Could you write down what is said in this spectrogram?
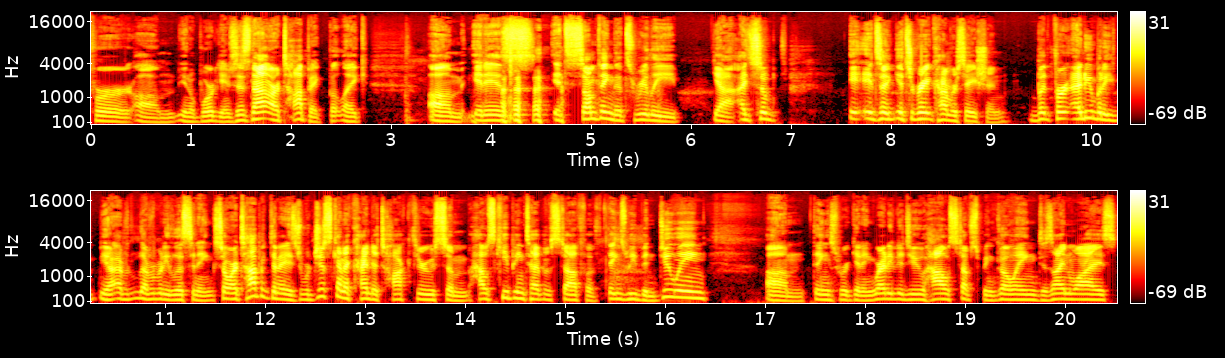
for um, you know, board games is not our topic, but like, um, it is. it's something that's really, yeah. I so it, it's a it's a great conversation. But for anybody, you know, everybody listening, so our topic tonight is we're just going to kind of talk through some housekeeping type of stuff of things we've been doing, um, things we're getting ready to do, how stuff's been going design wise.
